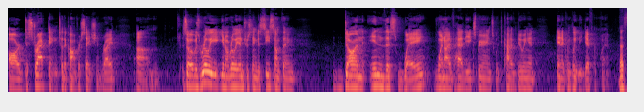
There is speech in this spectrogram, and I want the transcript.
are distracting to the conversation, right? Um, so it was really you know really interesting to see something done in this way when I've had the experience with kind of doing it in a completely different way. That's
